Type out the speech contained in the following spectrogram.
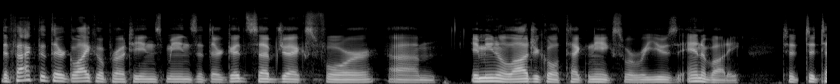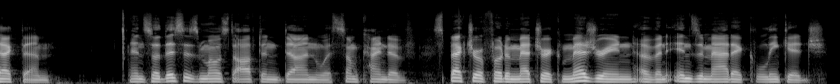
the fact that they're glycoproteins means that they're good subjects for um, immunological techniques where we use antibody to detect them. And so this is most often done with some kind of spectrophotometric measuring of an enzymatic linkage,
